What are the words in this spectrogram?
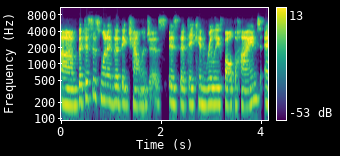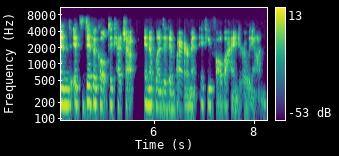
Um, but this is one of the big challenges is that they can really fall behind and it's difficult to catch up in a blended environment if you fall behind early on.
